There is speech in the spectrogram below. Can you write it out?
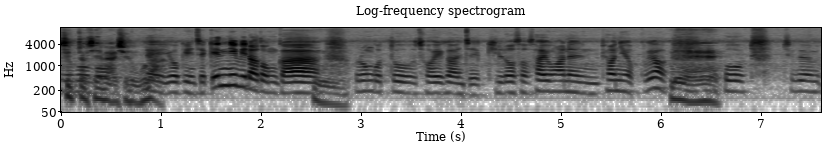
직접 뭐, 재배하시는구나. 네, 여기 이제 깻잎이라던가 음. 이런 것도 저희가 이제 길러서 사용하는 편이었고요. 네. 그리고 지금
